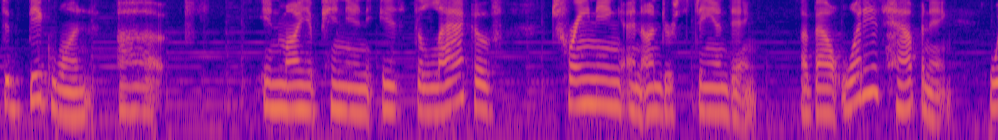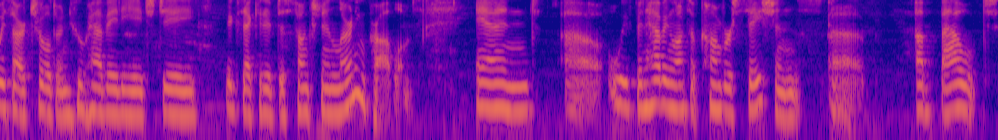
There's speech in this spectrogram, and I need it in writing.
the big one, uh, in my opinion, is the lack of training and understanding about what is happening with our children who have ADHD, executive dysfunction, and learning problems. And uh, we've been having lots of conversations uh, about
